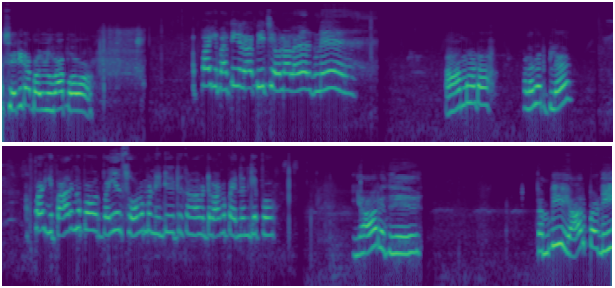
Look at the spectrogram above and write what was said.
சரிடா பாலு வா போவோம். ஆமாடா அழகா இருக்குல்ல? யார் அது தம்பி யார் நீ?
